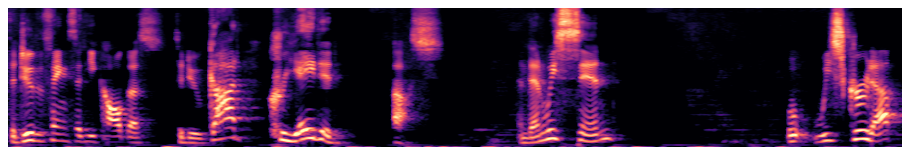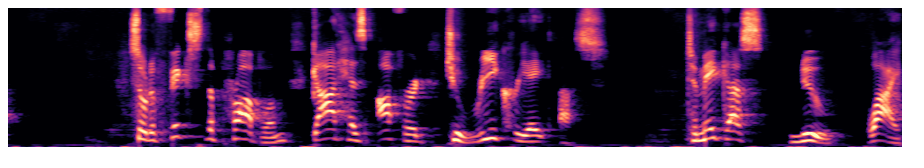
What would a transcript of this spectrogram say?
to do the things that He called us to do. God created us. And then we sinned. We screwed up. So, to fix the problem, God has offered to recreate us to make us new. Why?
